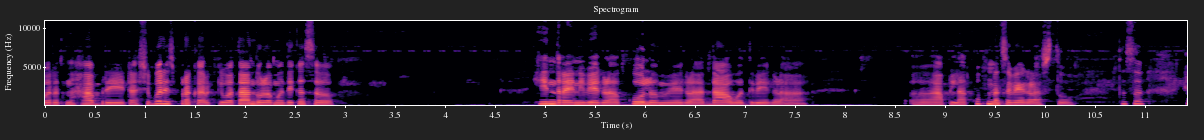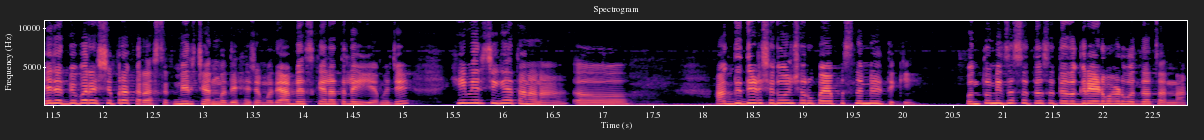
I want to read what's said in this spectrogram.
परत ना हाब्रेट असे बरेच प्रकार किंवा तांदूळामध्ये कसं हिंद्रायणी वेगळा कोलम वेगळा दावत वेगळा आपला कुपनाचा वेगळा असतो. तसं ह्याच्यात बी बरेचसे प्रकार असतात. मिरच्यांमध्ये ह्याच्यामध्ये अभ्यास केला तर लई आहे. म्हणजे ही मिरची घेताना ना अगदी दीडशे दोनशे रुपयापासून मिळते की. पण तुम्ही जसं तसं त्याचं ग्रेड वाढवत जाताना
